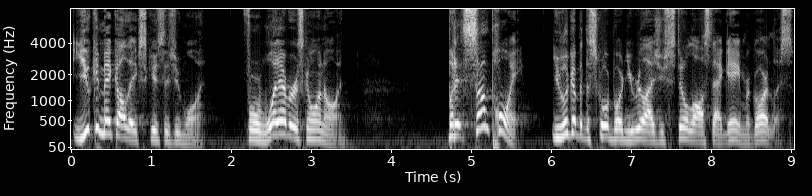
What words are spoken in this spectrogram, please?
you can make all the excuses you want for whatever is going on. But at some point, you look up at the scoreboard and you realize you still lost that game regardless.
